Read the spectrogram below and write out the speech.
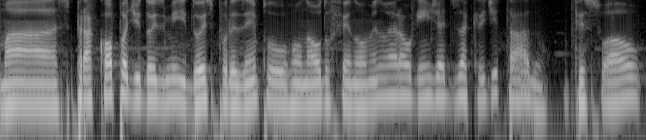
Mas para a Copa de 2002, por exemplo, o Ronaldo Fenômeno era alguém já desacreditado. O pessoal.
